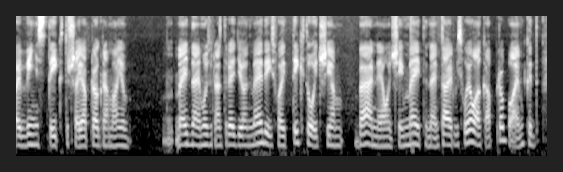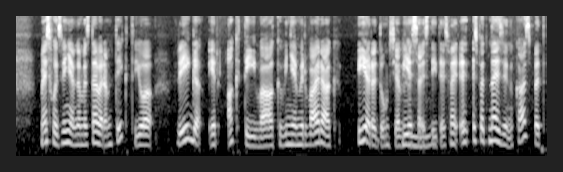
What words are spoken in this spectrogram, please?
lai viņas tiktu šajā programmā. Jo mēģinājām uzrunāt reģionu mēdīs, lai tiktu līdz šiem bērniem un šīm meitenēm. Tā ir vislielākā problēma, kad mēs līdz viņiem nemaz nevaram tikt, jo Rīga ir aktīvāka, viņiem ir vairāk pieredums jau mm -hmm. iesaistīties. Es, es pat nezinu, kas, bet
